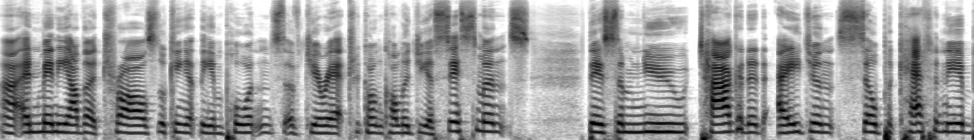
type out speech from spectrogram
Uh, and many other trials looking at the importance of geriatric oncology assessments, there's some new targeted agents, selpercatinib,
